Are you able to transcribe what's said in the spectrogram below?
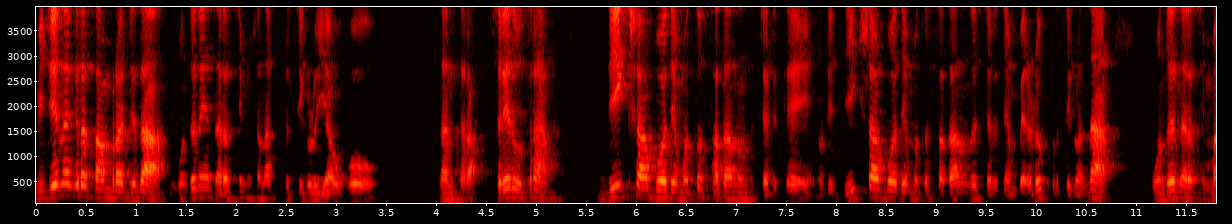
ವಿಜಯನಗರ ಸಾಮ್ರಾಜ್ಯದ ಒಂದನೇ ನರಸಿಂಹನ ಕೃತಿಗಳು ಯಾವುವು? ನಂತರ ಸರಿಯಾದ ಉತ್ತರ ದೀಕ್ಷಾ ಬೋಧೆ ಮತ್ತು ಸದಾನಂದ ಚರಿತೆ. ನೋಡಿ ದೀಕ್ಷಾ ಬೋಧೆ ಮತ್ತು ಸದಾನಂದ ಚರಿತೆ ಎಂಬ ಎರಡು ಕೃತಿಗಳನ್ನ ಒಂದೇ ನರಸಿಂಹ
